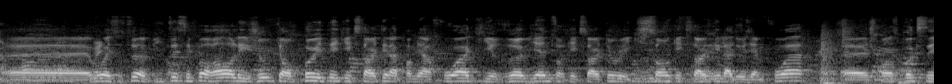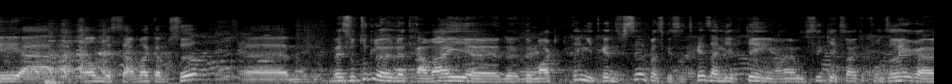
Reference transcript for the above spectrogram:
Euh, Oui. Ouais, c'est ça. Puis tu sais, c'est pas rare les jeux qui ont pas été kickstartés la première fois, qui reviennent sur Kickstarter et qui sont kickstartés la deuxième fois. Euh, je pense pas que c'est à, à prendre nécessairement comme ça. Euh, Mais surtout que le, le travail euh, de, de marketing est très difficile parce que c'est très américain hein, aussi Kickstarter faut dire. Euh,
